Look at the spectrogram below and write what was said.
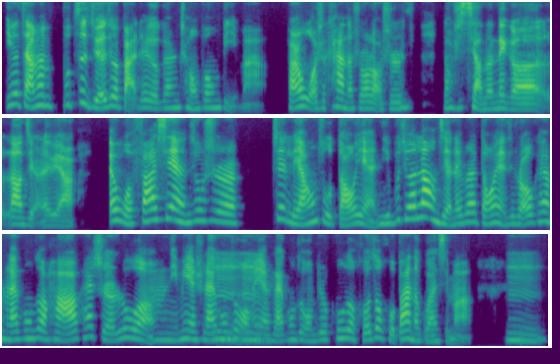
因为咱们不自觉就把这个跟乘风比嘛。反正我是看的时候，老是老是想着那个浪姐那边。哎，我发现就是这两组导演，你不觉得浪姐那边导演就是 OK，我们来工作，好，开始录，嗯，你们也是来工作，我们也是来工作，我们就是工作合作伙伴的关系嘛。嗯。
